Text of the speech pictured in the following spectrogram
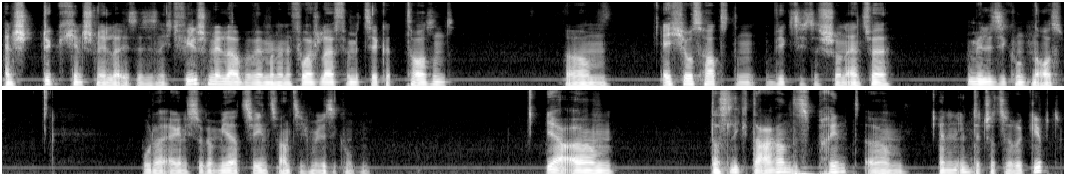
ein Stückchen schneller ist. Es ist nicht viel schneller, aber wenn man eine Vorschleife mit circa 1000 ähm, Echos hat, dann wirkt sich das schon ein, zwei Millisekunden aus. Oder eigentlich sogar mehr, 10, 20 Millisekunden. Ja, ähm, das liegt daran, dass Print ähm, einen Integer zurückgibt,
